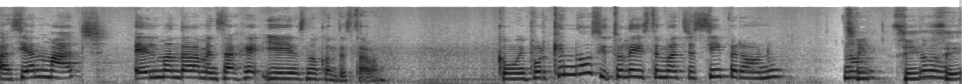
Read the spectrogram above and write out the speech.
hacían match, él mandaba mensaje y ellas no contestaban. Como, ¿y por qué no? Si tú le diste match, sí, pero no. No, Sí, sí, no sí,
